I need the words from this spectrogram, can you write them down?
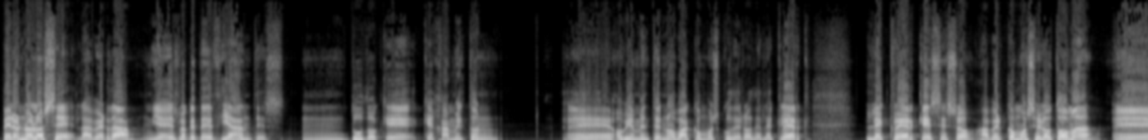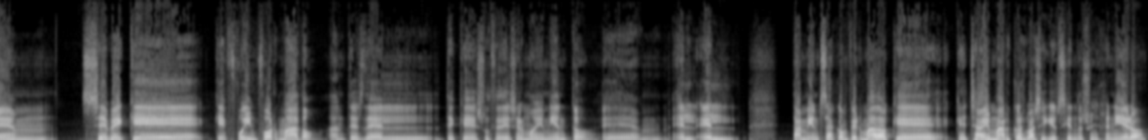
Pero no lo sé, la verdad. Y es lo que te decía antes. Mm, dudo que, Hamilton eh, obviamente no va como escudero de Leclerc. Leclerc es eso, a ver cómo se lo toma. Em, se ve que, fue informado antes de que sucediese el movimiento. Em, él, también se ha confirmado que, que Xavi Marcos va a seguir siendo su ingeniero.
